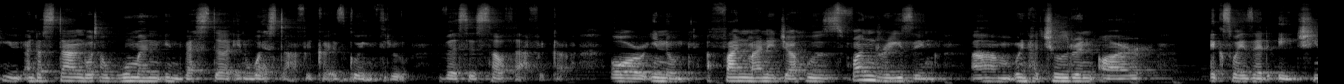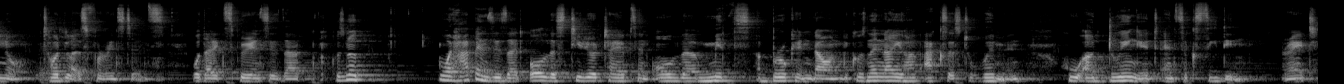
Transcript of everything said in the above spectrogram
you understand what a woman investor in West Africa is going through versus South Africa, or you know, a fund manager who's fundraising um, when her children are XYZ age, you know, toddlers, for instance. What that experience is that, because know, what happens is that all the stereotypes and all the myths are broken down because then now you have access to women who are doing it and succeeding, right?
